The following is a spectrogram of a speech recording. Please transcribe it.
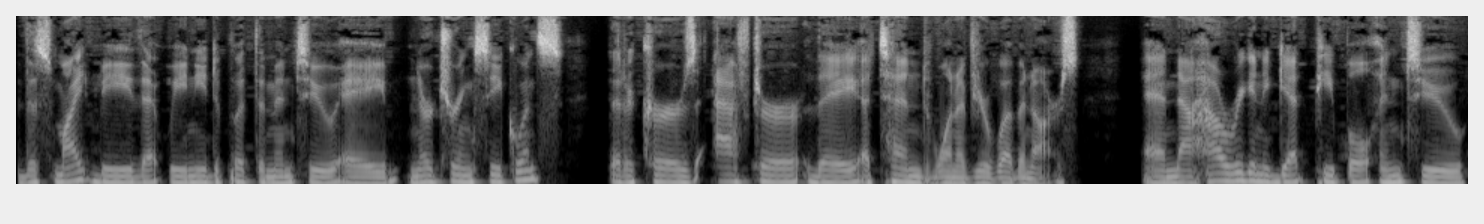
This might be that we need to put them into a nurturing sequence that occurs after they attend one of your webinars. And now, how are we going to get people into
